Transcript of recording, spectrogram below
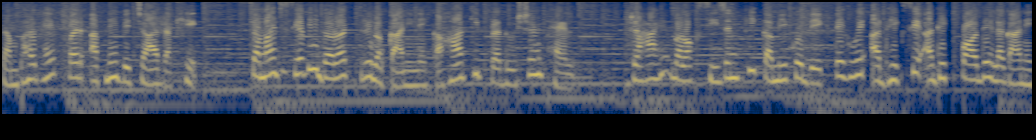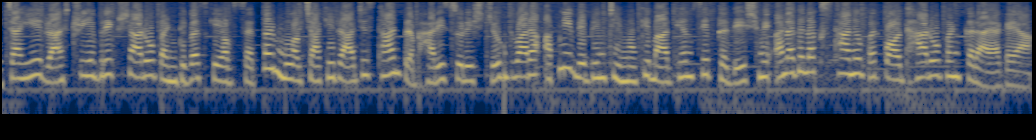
संभव है, पर अपने विचार रखे। समाज सेवी दौलत त्रिलोकानी ने कहा कि प्रदूषण फैल रहा है व ऑक्सीजन की कमी को देखते हुए अधिक से अधिक पौधे लगाने चाहिए। राष्ट्रीय वृक्षारोपण दिवस के अवसर पर मोर्चा के राजस्थान प्रभारी सुरेश चुग द्वारा अपनी विभिन्न टीमों के माध्यम से प्रदेश में अलग अलग स्थानों पर पौधारोपण कराया गया।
